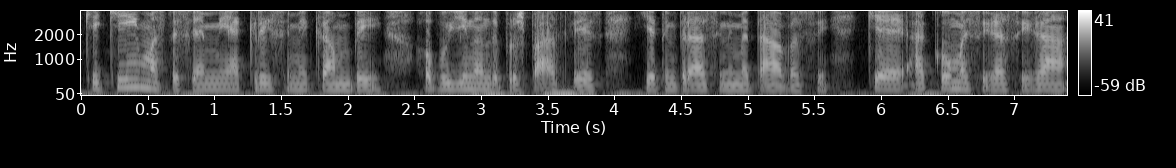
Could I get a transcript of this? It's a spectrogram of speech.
και εκεί είμαστε σε μια κρίσιμη καμπή όπου γίνονται προσπάθειες για την πράσινη μετάβαση και ακούμε σιγά σιγά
